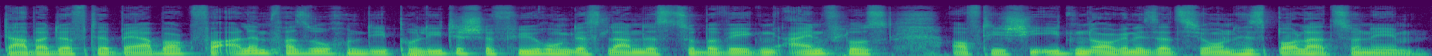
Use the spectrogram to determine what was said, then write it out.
Dabei dürfte Baerbock vor allem versuchen, die politische Führung des Landes zu bewegen, Einfluss auf die Schiitenorganisation Hisbollah zu nehmen.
